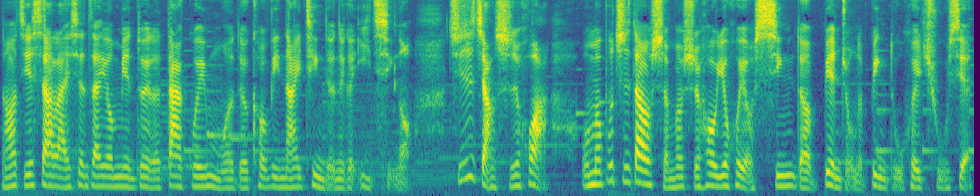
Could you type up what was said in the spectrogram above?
然后接下来现在又面对了大规模的 COVID-19 的那个疫情哦。其实讲实话。我们不知道什么时候又会有新的变种的病毒会出现，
